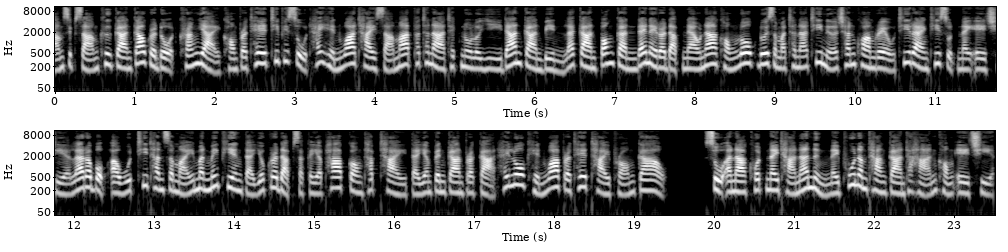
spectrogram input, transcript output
2033 คือการก้าวกระโดดครั้งใหญ่ของประเทศที่พิสูจน์ให้เห็นว่าไทยสามารถพัฒนาเทคโนโลยีด้านการบินและการป้องกันได้ในระดับแนวหน้าของโลกด้วยสมรรถนะที่เหนือชั้นความเร็วที่แรงที่สุดในเอเชีย และระบบอาวุธที่ทันสมัยมันไม่เพียงแต่ยกระดับศักยภาพกองทัพไทย แต่ยังเป็นการประกาศให้โลกเห็นว่าประเทศไทยพร้อมก้าวสู่อนาคตในฐานะหนึ่งในผู้นำทางการทหารของเอเชีย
